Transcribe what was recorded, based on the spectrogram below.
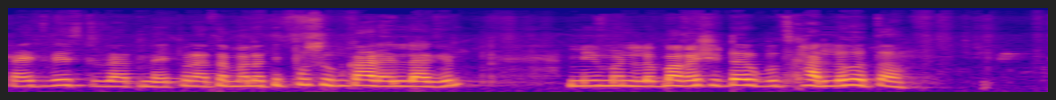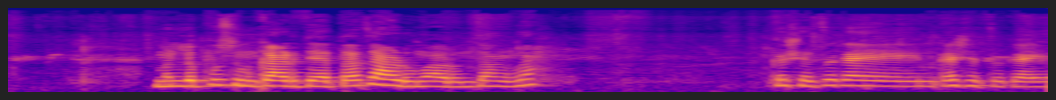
काहीच वेस्ट जात नाही. पण आता मला ते पुसून काढायला लागेल. मी म्हणलं मगाशी टरबूज खाल्लं होतं. म्हणलं पुसून काढते आता झाडू मारून चांगला. कशाचं काय कशाचं काय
